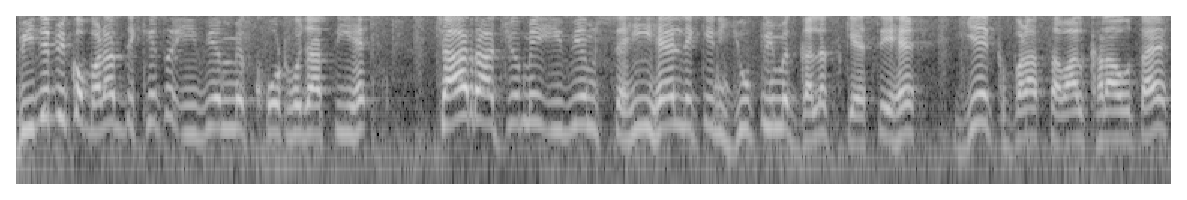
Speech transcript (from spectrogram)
बीजेपी को बड़ा दिखे तो ईवीएम में खोट हो जाती है। चार राज्यों में ईवीएम सही है, लेकिन यूपी में गलत कैसे है, ये एक बड़ा सवाल खड़ा होता है।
